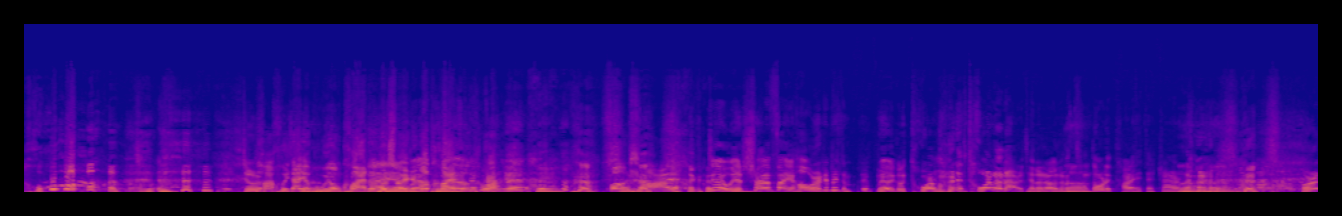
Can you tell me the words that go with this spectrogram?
就是他回家也不用筷子，他顺什么筷子托就感？觉放啥呀？对，我就吃完饭以后，我说这边怎么不有一个托儿吗？这托儿到哪儿去了？然后这边从兜里掏出来，哎，在这儿呢。我说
